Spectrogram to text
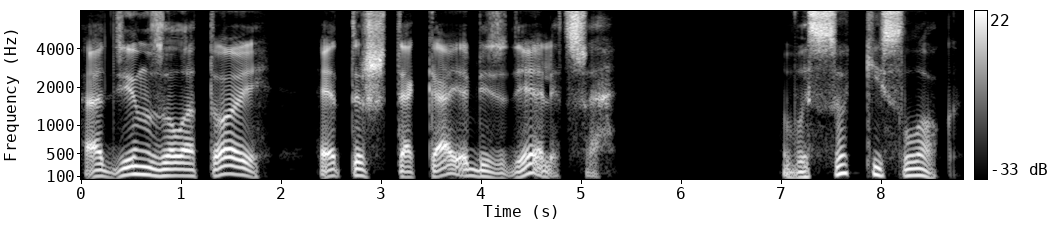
Один золотой — это ж такая безделица». Высокий слог.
